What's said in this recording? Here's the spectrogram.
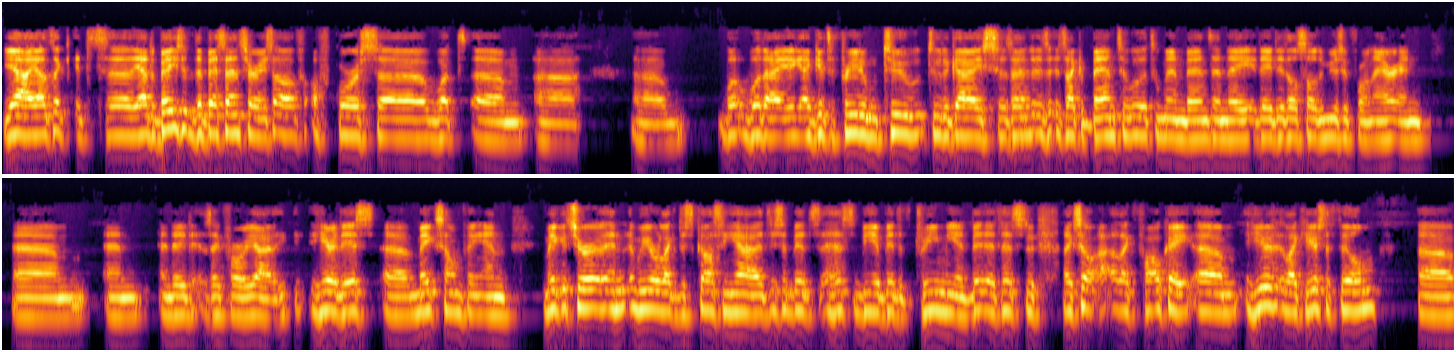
Yeah, yeah, I think it's uh, yeah. The base, the best answer is of of course uh, what um, uh, uh what what I, I give the freedom to to the guys. It's, it's like a band, two two man band, and they they did also the music for on air and um and and they say for yeah here it is uh, make something and making sure and we were like discussing yeah it is a bit it has to be a bit of dreamy and bit it has to like so uh, like okay um here like here's the film uh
